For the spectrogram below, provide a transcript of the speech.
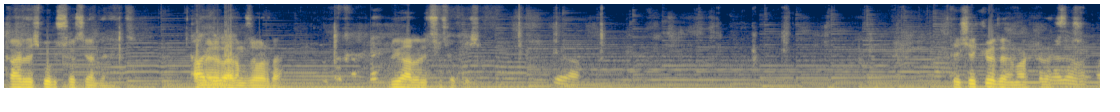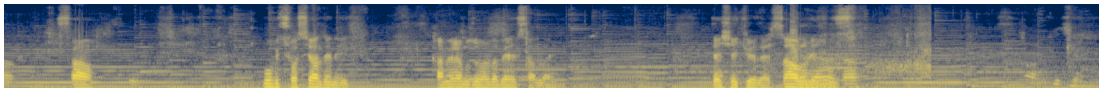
Kardeş bu bir sosyal deneydi. Kameralarımız orada. Duyarlılığı için çok teşekkür Ya, Teşekkür ederim arkadaşlar. Sağ ol. Bu bir sosyal deneydi. Kameramız orada bir el sallayın. Teşekkür ederiz. Sağ olun ilginiz için. geçelim.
